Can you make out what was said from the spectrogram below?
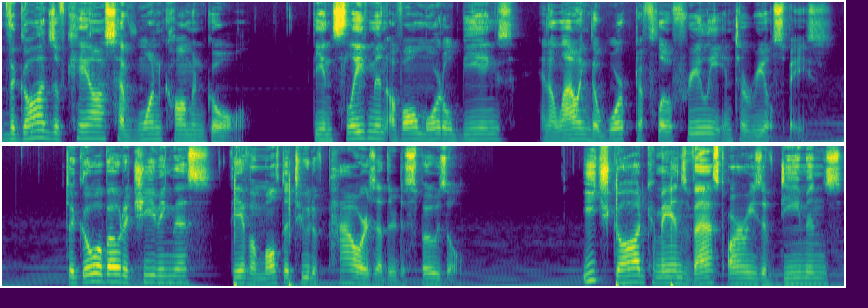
The gods of chaos have one common goal the enslavement of all mortal beings and allowing the warp to flow freely into real space. To go about achieving this, they have a multitude of powers at their disposal. Each god commands vast armies of demons,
